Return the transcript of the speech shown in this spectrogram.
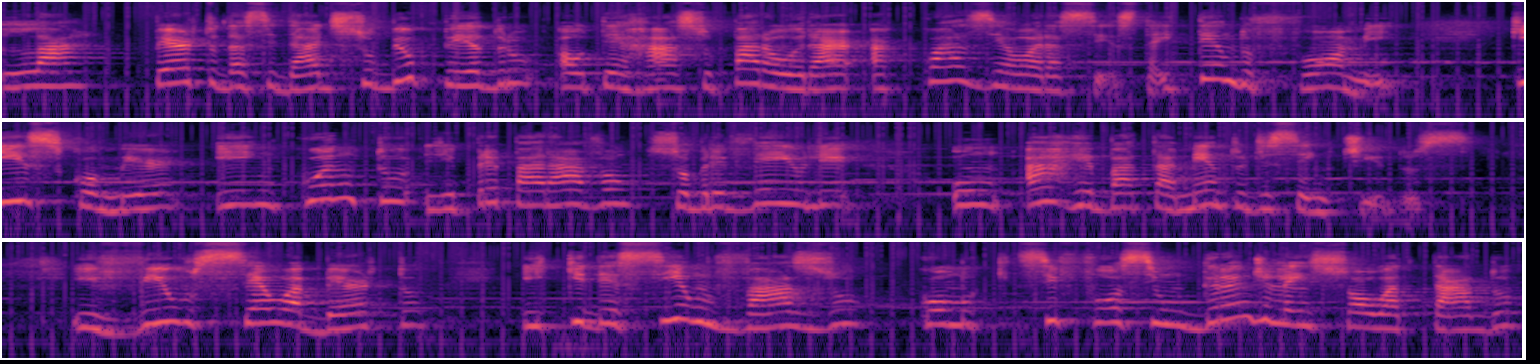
lá perto da cidade, subiu Pedro ao terraço para orar a quase a hora sexta, e tendo fome, quis comer e enquanto lhe preparavam, sobreveio-lhe um arrebatamento de sentidos. E viu o céu aberto e que descia um vaso como se fosse um grande lençol atado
